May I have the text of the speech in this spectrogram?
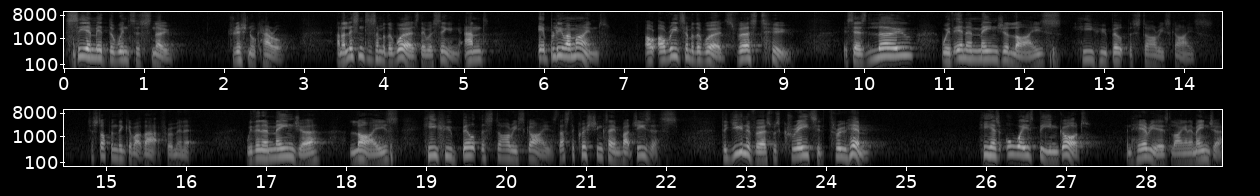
See Amid the Winter Snow, traditional carol. And I listened to some of the words they were singing, and it blew my mind. I'll, I'll read some of the words. Verse 2 it says, Lo, within a manger lies he who built the starry skies. Just stop and think about that for a minute. Within a manger lies he who built the starry skies. That's the Christian claim about Jesus. The universe was created through him. He has always been God, and here he is lying in a manger.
